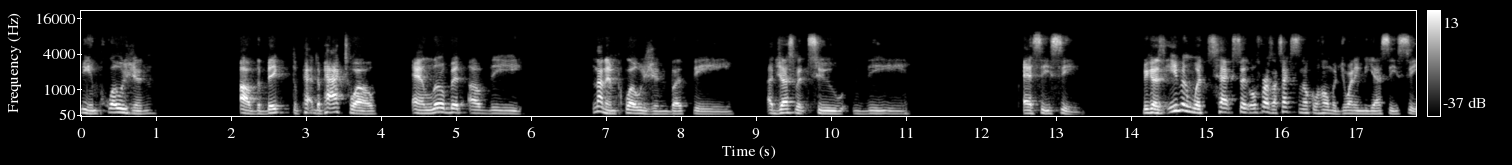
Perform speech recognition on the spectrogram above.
the implosion of the big the, the Pac-12 and a little bit of the not implosion, but the adjustment to the SEC. Because even with Texas, well, first of all, Texas and Oklahoma joining the SEC,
